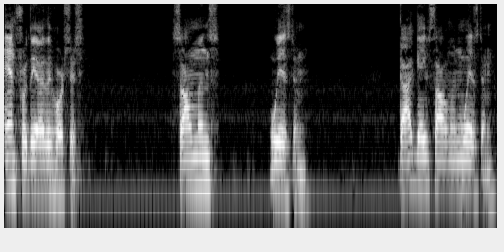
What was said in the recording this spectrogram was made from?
And for the other horses. Solomon's wisdom. God gave Solomon wisdom.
